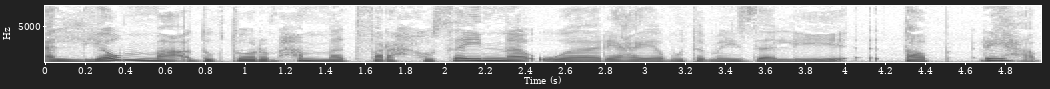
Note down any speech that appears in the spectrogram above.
اليوم مع دكتور محمد فرح حسين ورعاية متميزة لتوب ريهاب.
